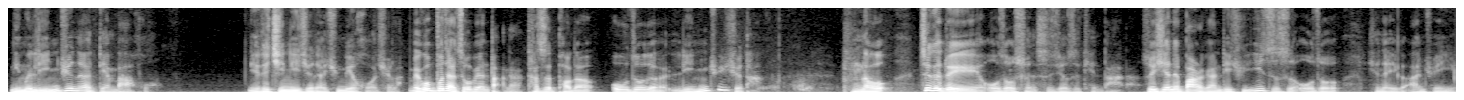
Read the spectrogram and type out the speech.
你们邻居那点把火。你的精力就得去灭火去了。美国不在周边打的，他是跑到欧洲的邻居去打，然后这个对欧洲损失就是挺大的。所以现在巴尔干地区一直是欧洲现在一个安全隐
